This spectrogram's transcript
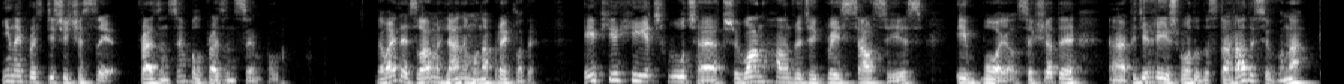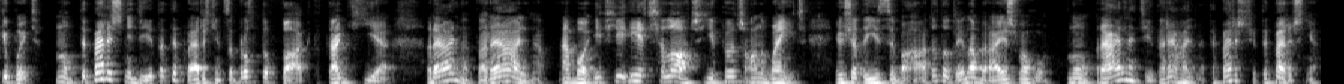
і найпростіші часи. Present simple, present simple. Давайте з вами глянемо на приклади. If you heat water to 100 degrees Celsius, it boils. Якщо ти е, підігрієш воду до 100 градусів, вона кипить. Ну, теперішні дії та теперішні, це просто факт, так є. Реальна та реальна. Або if you eat a lot, you put on weight. Якщо ти їси багато, то ти набираєш вагу. Ну, реальна дія та реальна, теперішня.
